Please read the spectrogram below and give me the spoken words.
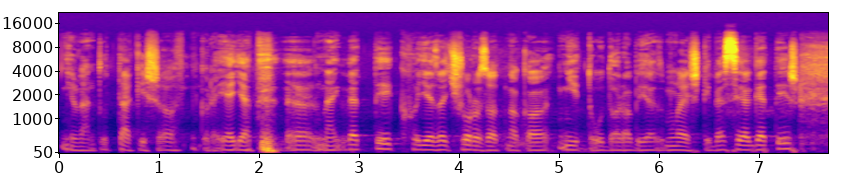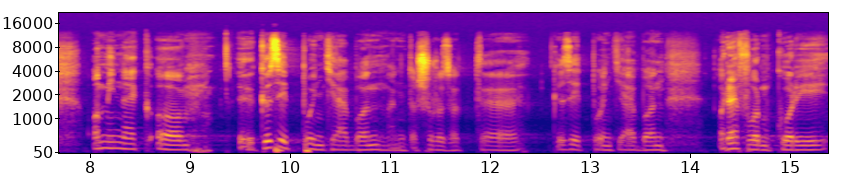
nyilván tudták is, amikor a jegyet megvették, hogy ez egy sorozatnak a nyitó darabja, ez ma esti beszélgetés, aminek a középpontjában, mármint a sorozat középpontjában a reformkori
